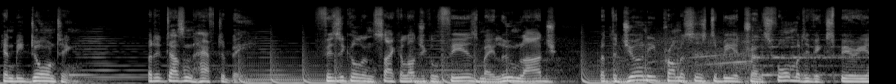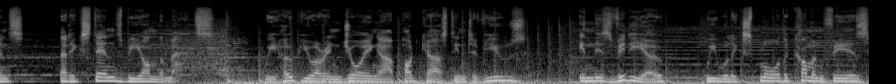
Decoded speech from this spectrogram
can be daunting, but it doesn't have to be. Physical and psychological fears may loom large, but the journey promises to be a transformative experience that extends beyond the mats. We hope you are enjoying our podcast interviews. In this video, we will explore the common fears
